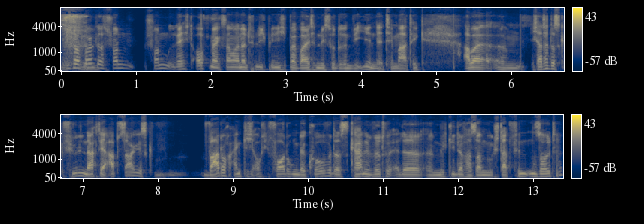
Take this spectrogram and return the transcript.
ich verfolge das schon, schon recht aufmerksam, aber natürlich bin ich bei weitem nicht so drin wie ihr in der Thematik. Aber ähm, ich hatte das Gefühl, nach der Absage, es war doch eigentlich auch die Forderung der Kurve, dass keine virtuelle äh, Mitgliederversammlung stattfinden sollte. Mhm.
